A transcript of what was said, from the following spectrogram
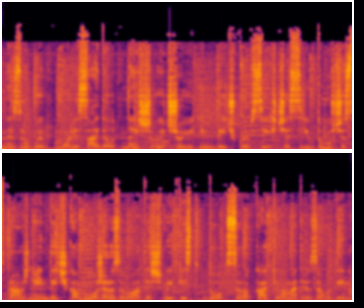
не зробив Молі Сайдел найшвидшою індичкою всіх часів, тому що справжня індичка може розвивати швидкість до 40 км за годину.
